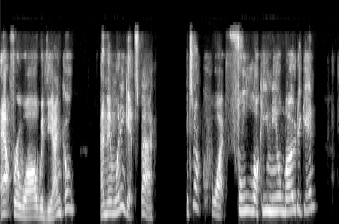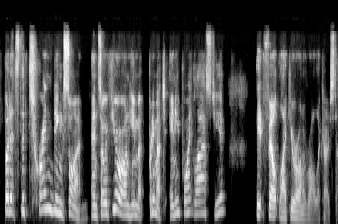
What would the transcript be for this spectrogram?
Out for a while with the ankle. And then when he gets back, it's not quite full Lachie Neale mode again, but it's the trending sign. And so if you're on him at pretty much any point last year, it felt like you were on a roller coaster.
